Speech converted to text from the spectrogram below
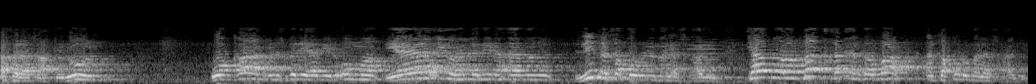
أفلا تعقلون؟ وقال بالنسبة لهذه الأمة يا أيها الذين آمنوا لم تقولون ما لا تفعلون؟ كبر مقتا عند الله أن تقولوا ما لا تفعلون.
